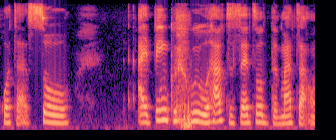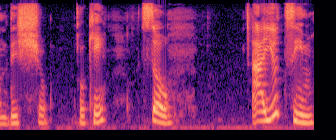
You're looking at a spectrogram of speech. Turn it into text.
quarters. So I think we will have to settle the matter on this show. Okay? So, are you team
